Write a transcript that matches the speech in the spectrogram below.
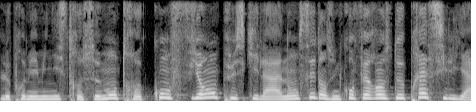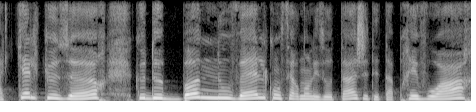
Le premier ministre se montre confiant puisqu'il a annoncé dans une conférence de presse il y a quelques heures que de bonnes nouvelles concernant les otages étaient à prévoir.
